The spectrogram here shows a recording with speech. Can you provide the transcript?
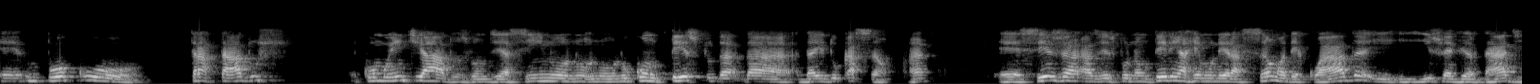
é, um pouco tratados como enteados, vamos dizer assim, no, no, no contexto da, da, da educação. Né? É, seja, às vezes, por não terem a remuneração adequada, e, e, isso é verdade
